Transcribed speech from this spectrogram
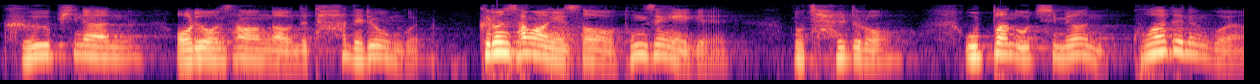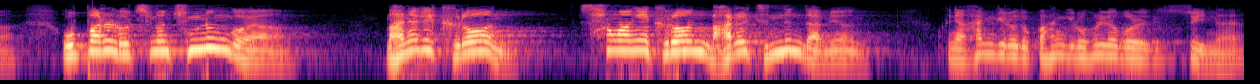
그 피난 어려운 상황 가운데 다 내려온 거예요. 그런 상황에서 동생에게 너 잘 들어. 오빠 놓치면 고아되는 거야. 오빠를 놓치면 죽는 거야. 만약에 그런 상황에 그런 말을 듣는다면 그냥 한 귀로 듣고 한 귀로 흘려버릴 수 있나요?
